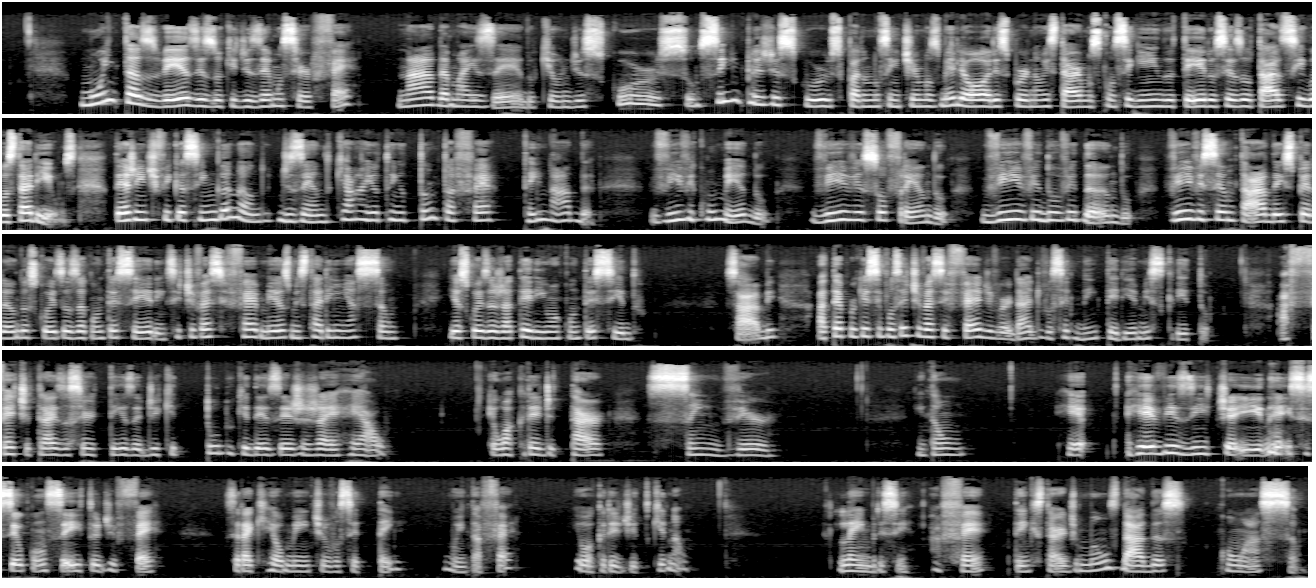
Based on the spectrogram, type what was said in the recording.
Muitas vezes o que dizemos ser fé nada mais é do que um discurso, um simples discurso para nos sentirmos melhores por não estarmos conseguindo ter os resultados que gostaríamos. Daí a gente fica se enganando, dizendo que ah, eu tenho tanta fé, tem nada. Vive com medo, vive sofrendo, vive duvidando, vive sentada esperando as coisas acontecerem. Se tivesse fé mesmo, estaria em ação e as coisas já teriam acontecido sabe? Até porque se você tivesse fé de verdade, você nem teria me escrito. A fé te traz a certeza de que tudo que deseja já é real. É o acreditar sem ver. Então, re, revisite aí né, esse seu conceito de fé. Será que realmente você tem muita fé? Eu acredito que não. Lembre-se, a fé tem que estar de mãos dadas com a ação.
